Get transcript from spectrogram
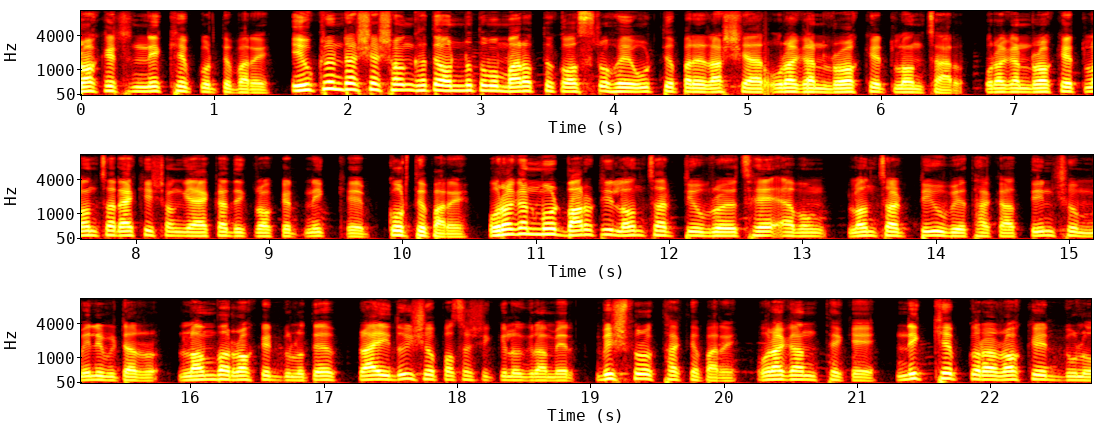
রকেট নিক্ষেপ করতে পারে। ইউক্রেন রাশিয়া সংঘাতে অন্যতম মারাত্মক অস্ত্র হয়ে উঠতে পারে রাশিয়ার Uragan rocket launcher. Uragan rocket launcher একই সঙ্গে একাধিক রকেট নিক্ষেপ করতে পারে। উরাগান মোট বারোটি লঞ্চার টিউব রয়েছে এবং লঞ্চার টিউবে থাকা তিনশো মিলিমিটার লম্বা রকেটগুলোতে প্রায় দুইশো পঁচাশি কিলোগ্রামের বিস্ফোরক থাকতে পারে। ওরাগান থেকে নিক্ষেপ করা রকেটগুলো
